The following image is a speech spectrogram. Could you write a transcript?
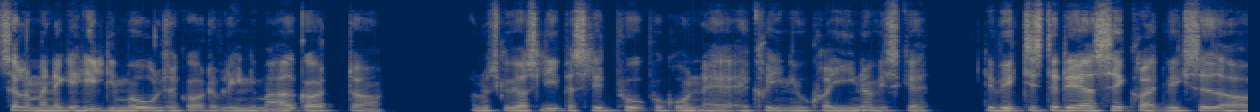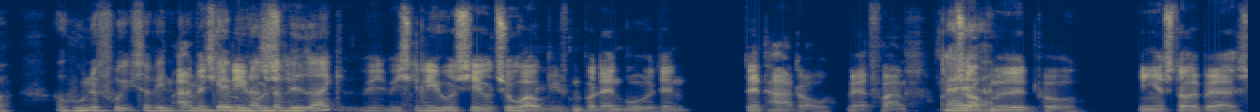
selvom man ikke er helt i mål, så går det vel egentlig meget godt, og, og nu skal vi også lige passe lidt på på grund af, af krigen i Ukraine, og vi skal, det vigtigste det er at sikre, at vi ikke sidder og, og hundefryser vinteren vi skal igennem lige og så huske- videre, ikke? Vi, vi skal lige huske CO2-afgiften på landbruget, den, den har dog været frem. Og Ja, ja, ja. ja. topmødet på Inger Støjbergs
